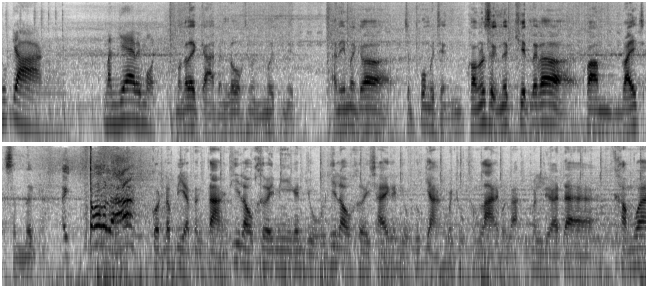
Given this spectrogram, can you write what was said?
ทุกอย่างมันแย่ไปหมด มันก็เลยกลายเป็นโลกที่มันมืดมิด อันนี้มันก็จะพ่วงไปถึงความรู้สึกนึกคิดแล้วก็ความไร้สำนึกกฎระเบียบต่างๆ ที่เราเคยมีกันอยู่ที่เราเคยใช้กันอยู่ทุกอย่างมันถูกทำลายหมดละ มันเหลือแต่คำว่า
